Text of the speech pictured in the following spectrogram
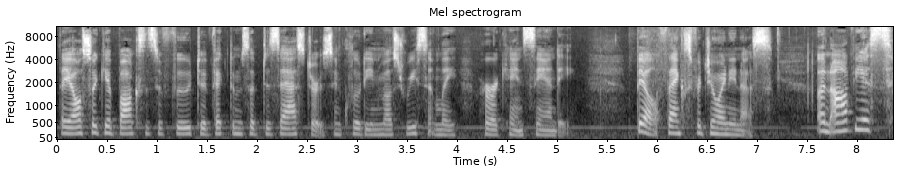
They also give boxes of food to victims of disasters, including most recently Hurricane Sandy. Bill, thanks for joining us. An obvious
